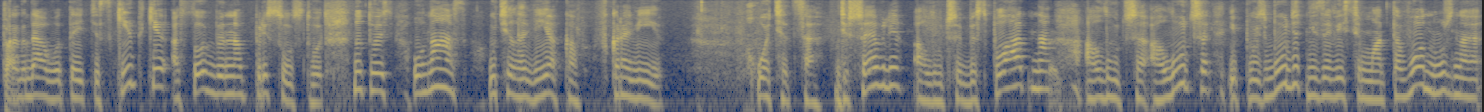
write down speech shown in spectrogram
Так. когда вот эти скидки особенно присутствуют. Ну, то есть у нас, у человека в крови хочется дешевле, а лучше бесплатно, а лучше, а лучше, и пусть будет, независимо от того, нужно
